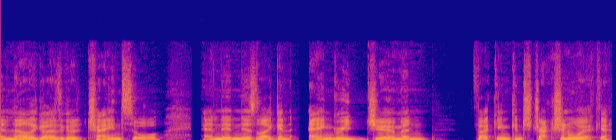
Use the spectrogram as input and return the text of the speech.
and another guy's got a chainsaw, and then there's like an angry German fucking construction worker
